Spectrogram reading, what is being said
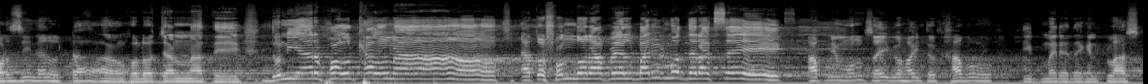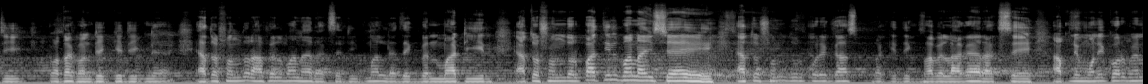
অরিজিনালটা হলো জান্নাতে। দুনিয়ার ফল খেলনা, এত সুন্দর আপেল বাড়ির মধ্যে রাখছে। আপনি মন চাইবে হয়তো খাব। টিপ মেরে দেখেন প্লাস্টিক, কথা কোন ঠিক কি ঠিক না? এত সুন্দর আপেল বানায় রাখছে, টিপ মারলে দেখবেন মাটির এত সুন্দর পাতিল বানাইছে। এত সুন্দর করে গাছ প্রাকৃতিকভাবে লাগায় রাখছে। আপনি মনে করবেন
